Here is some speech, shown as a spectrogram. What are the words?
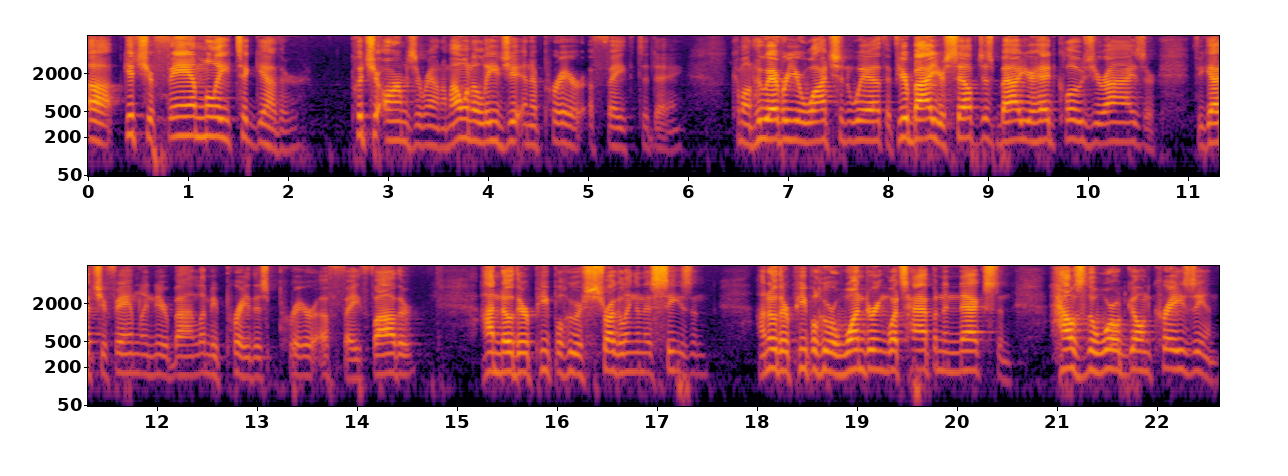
up. Get your family together. Put your arms around them. I want to lead you in a prayer of faith today. Come on, whoever you're watching with, if you're by yourself, just bow your head, close your eyes, or if you got your family nearby, let me pray this prayer of faith. Father, I know there are people who are struggling in this season. I know there are people who are wondering what's happening next and how's the world going crazy and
